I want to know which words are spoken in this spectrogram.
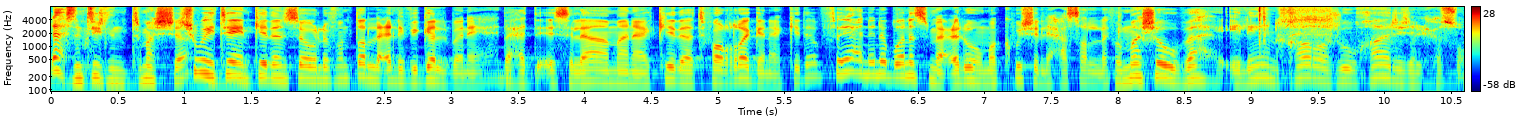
لازم تيجي نتمشى. شويتين كذا نسولف نطلع اللي في قلبنا. يعني بعد إسلامنا كذا تفرقنا كذا فيعني نبغى نسمع علومك وش اللي حصل لك. فمشوا به إلين خرجوا خارج الحصن.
